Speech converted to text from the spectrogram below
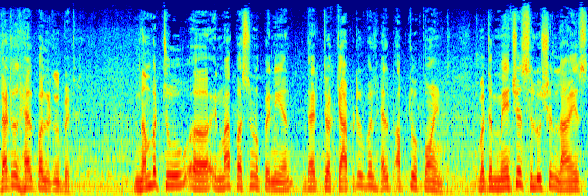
That will help a little bit. Number two, uh, in my personal opinion, that uh, capital will help up to a point, but the major solution lies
